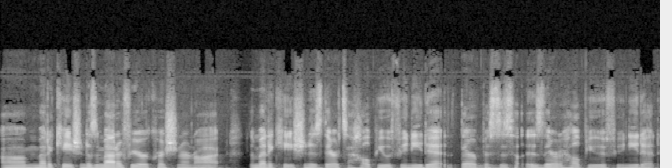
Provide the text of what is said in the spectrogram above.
um, medication. Doesn't matter if you're a Christian or not. The medication is there to help you if you need it. Therapist mm. is, is there to help you if you need it.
